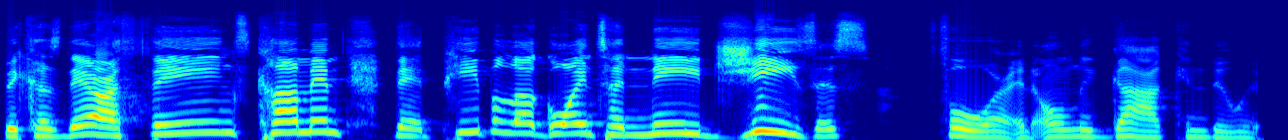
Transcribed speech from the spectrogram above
Because there are things coming that people are going to need Jesus for, and only God can do it.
